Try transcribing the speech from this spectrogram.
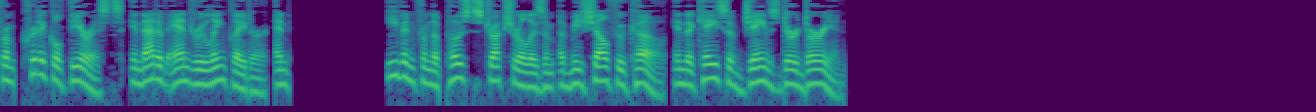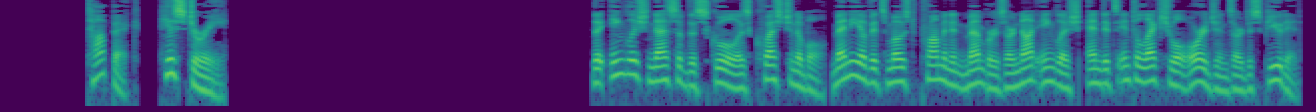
From critical theorists, in that of Andrew Linklater, and even from the post-structuralism of Michel Foucault, in the case of James Der Derian. History The Englishness of the school is questionable, many of its most prominent members are not English, and its intellectual origins are disputed.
